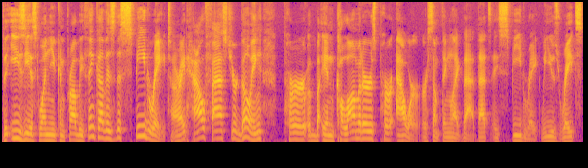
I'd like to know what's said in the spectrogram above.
The easiest one you can probably think of is the speed rate, all right? How fast you're going per in kilometers per hour or something like that. That's a speed rate. We use rates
